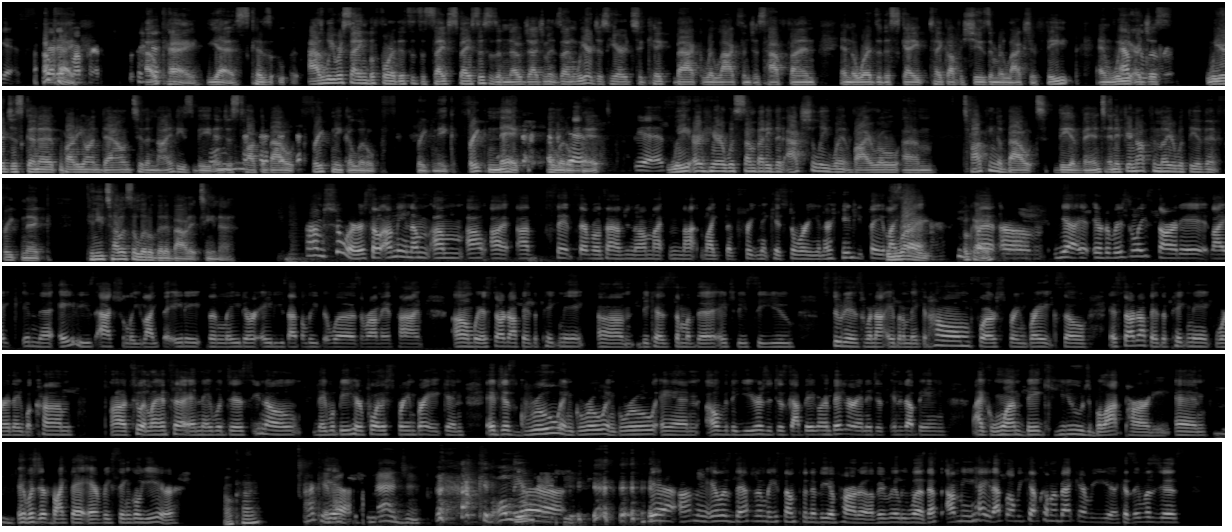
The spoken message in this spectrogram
Yes. That okay. is my preference. okay. Yes. Because as we were saying before, this is a safe space. This is a no judgment zone. We are just here to kick back, relax, and just have fun. In the words of Xscape, take off your shoes and relax your feet. And we Absolutely. are just we are just gonna party on down to the 90s beat and just talk about Freaknik a little Freaknik, Freaknik a little yes. bit. Yes. We are here with somebody that actually went viral um, talking about the event. And if you're not familiar with the event Freaknik, can you tell us a little bit about it, Tina? I'm sure. So, I mean, I'm, I'm, I, I, I've said several times, you know, I'm not, not like the Freaknik historian or anything like right. that. Okay. But um, yeah, it, it originally started like in the 80s, actually, like the 80, the later 80s, I believe it was around that time, um, where it started off as a picnic um, because some of the HBCU students were not able to make it home for spring break. So it started off as a picnic where they would come uh, to Atlanta and they would just, you know, they would be here for the spring break. And it just grew and grew and grew. And over the years, it just got bigger and bigger. And it just ended up being like one big, huge block party. And hmm. it was just like that every single year. Okay. I can yeah. imagine. Can only yeah. yeah, I mean, it was definitely something to be a part of. It really was. That's, I mean, hey, that's why we kept coming back every year because it was just,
